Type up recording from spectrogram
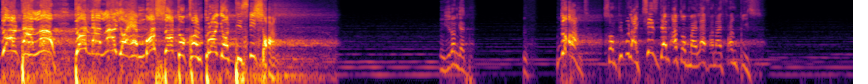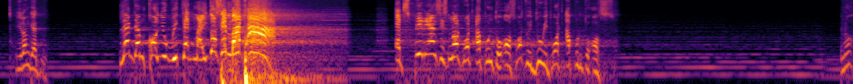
don't allow, don't allow your emotion to control your decision. You don't get me. Don't. Some people I chased them out of my life and I found peace. You don't get me. Let them call you wicked man. It doesn't matter. Experience is not what happened to us, what we do with what happened to us. You know?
